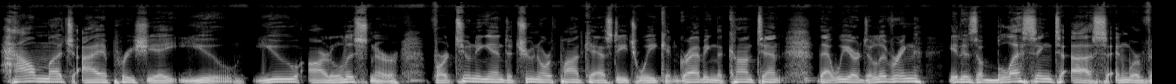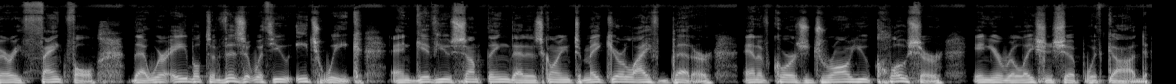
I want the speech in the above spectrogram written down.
how much I appreciate you, you, our listener, for tuning in to True North podcast each week and grabbing the content that we are delivering. It is a blessing to us, and we're very thankful that we're able to visit with you each week and give you something that is going to make your life better and, of course, draw you closer in your relationship with God.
